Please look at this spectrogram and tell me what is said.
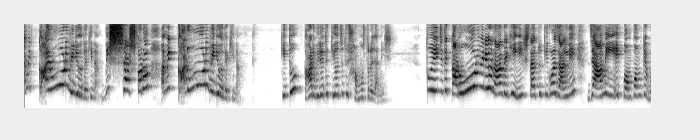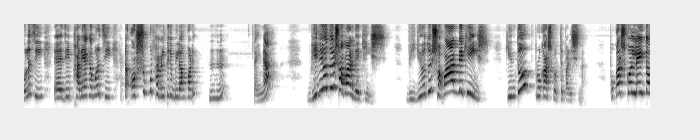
আমি কারুর ভিডিও দেখি না। বিশ্বাস করো, আমি কারুর ভিডিও দেখি না। কিন্তু কার ভিডিওতে কি হচ্ছে তুই সমস্তটা জানিস। তুই যদি কারুর ভিডিও না দেখিস, তাহলে তুই কি করে জানলি যে আমি এই পমপমকে বলেছি যে ফারিয়াকে বলেছি, একটা অসভ্য ফ্যামিলি থেকে বিলং করে? হুম হুম, তাই না? ভিডিও তুই সবার দেখিস। ভিডিও তুই সবার দেখিস। কিন্তু প্রকাশ করতে পারিস না। প্রকাশ করলেই তো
